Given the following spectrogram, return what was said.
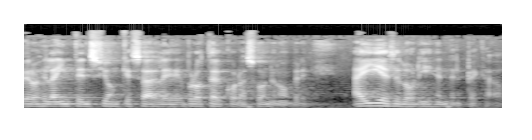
pero es la intención que sale, brota del corazón del hombre. Ahí es el origen del pecado.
